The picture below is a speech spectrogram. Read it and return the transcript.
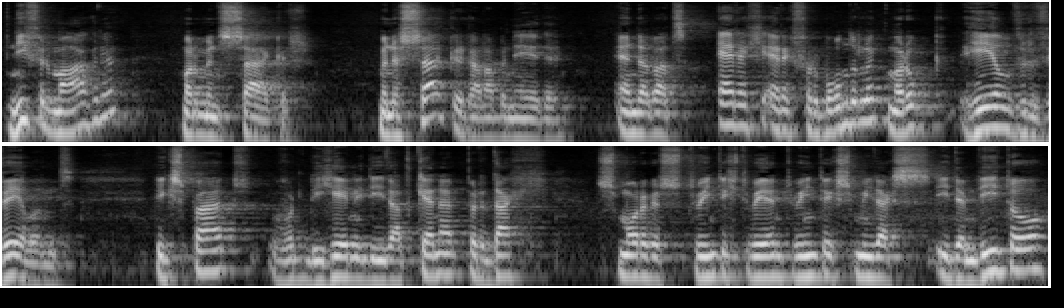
Niet vermageren, maar mijn suiker. Mijn suiker gaat naar beneden. En dat was erg, erg verwonderlijk, maar ook heel vervelend. Ik spuit, voor diegenen die dat kennen, per dag s'morgens 20, 22, smiddags idem dito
